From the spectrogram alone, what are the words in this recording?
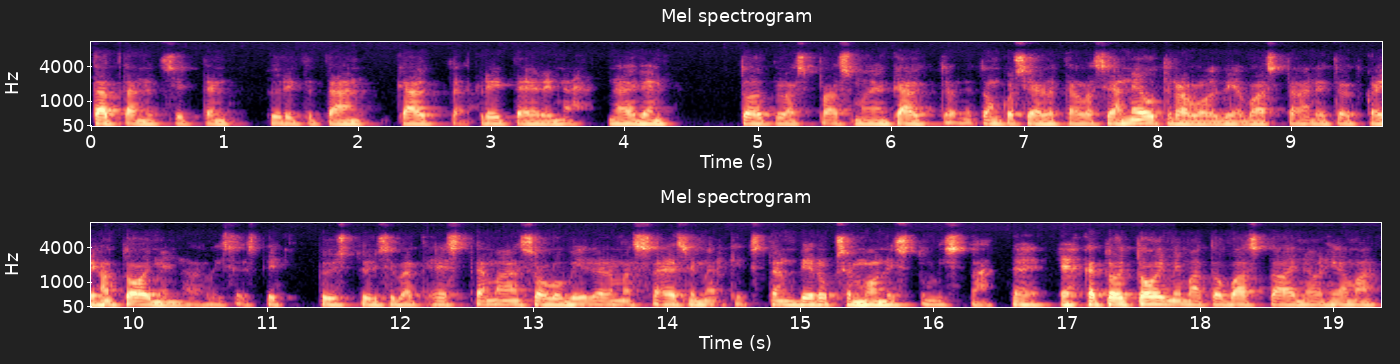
tätä nyt sitten yritetään käyttää kriteerinä näiden toipilasplasmojen käyttöön, että onko siellä tällaisia neutraloivia vasta-aineita, jotka ihan toiminnallisesti pystyisivät estämään soluvidelmässä esimerkiksi tämän viruksen monistumista. Ehkä tuo toimimaton vasta-aine on hieman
